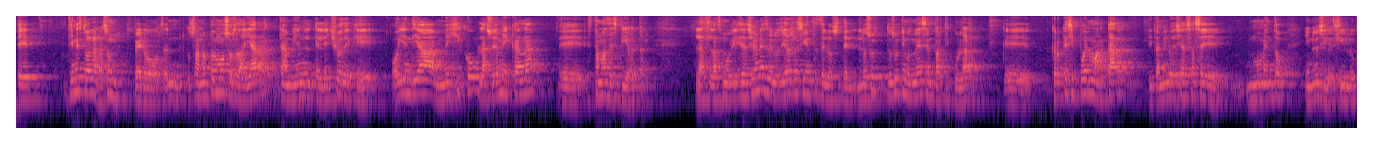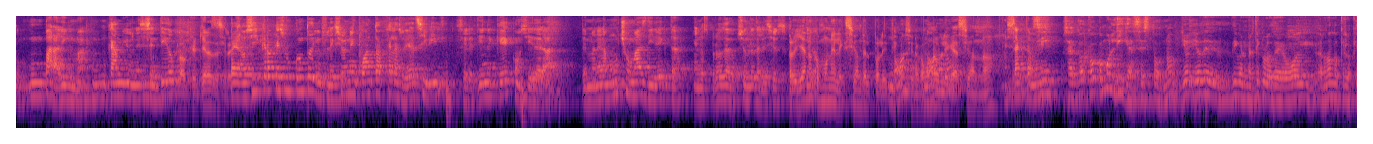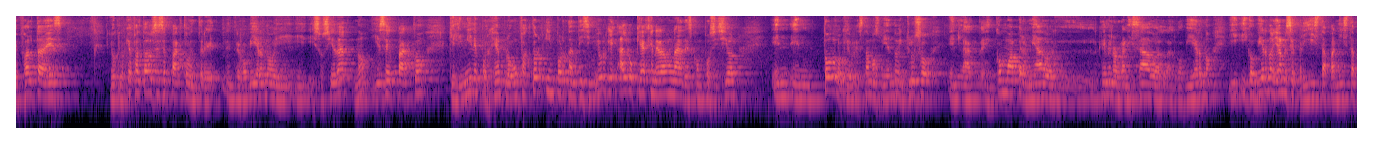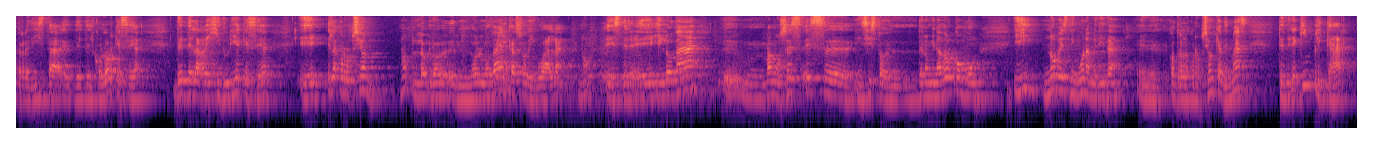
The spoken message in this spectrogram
Eh, Tienes toda la razón, pero o sea, no podemos soslayar también el hecho de que hoy en día México, la ciudad mexicana, eh, está más despierta. Las, las, movilizaciones de los días recientes, de los, de los dos últimos meses en particular, creo que sí pueden marcar, y también lo decías hace un momento, y no sé si decirlo, como un paradigma, un cambio en ese sentido. Lo que quieras decir. Pero sí creo que es un punto de inflexión en cuanto a que a la sociedad civil se le tiene que considerar de manera mucho más directa en los periodos de adopción de decisiones. Pero ya no como una elección del político, sino como una obligación, ¿no? Exactamente. Sí, o sea, ¿cómo, ligas esto? No? Yo, yo digo en mi artículo de hoy, Arnoldo, que lo que falta es, lo, lo que ha faltado es ese pacto entre, entre gobierno y, sociedad, ¿no? Y ese pacto que elimine, por ejemplo, un factor importantísimo. Yo creo que algo que ha generado una descomposición en, en todo lo que estamos viendo, incluso en, la, en cómo ha permeado el crimen organizado, al, gobierno, y, gobierno llámese priista, panista, perredista, eh, del color que sea, de, la regiduría que sea, eh, es la corrupción. ¿no? Lo, da el caso de Iguala, ¿no? este, eh, y lo da, vamos, es, es insisto, el denominador común. Y no ves ninguna medida contra la corrupción que además tendría que implicar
